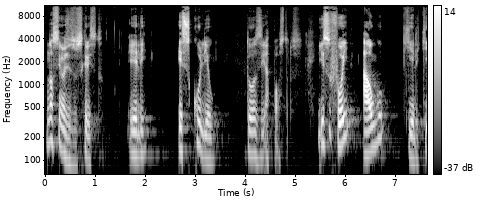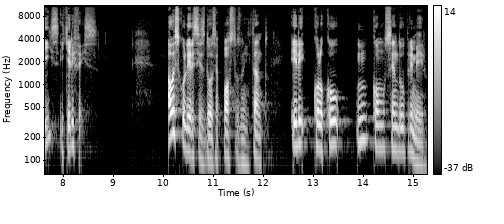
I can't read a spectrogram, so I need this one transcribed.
Nosso Senhor Jesus Cristo, ele escolheu doze apóstolos. Isso foi algo que ele quis e que ele fez. Ao escolher esses doze apóstolos, no entanto, ele colocou um como sendo o primeiro.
